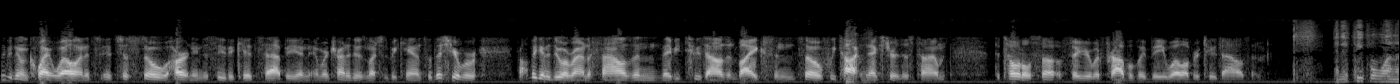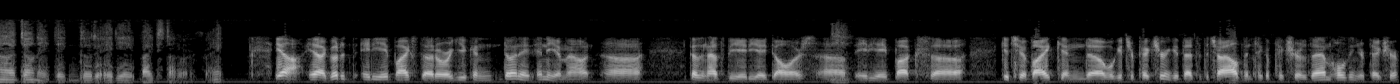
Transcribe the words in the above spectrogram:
we've been doing quite well, and it's it's just so heartening to see the kids happy, and, and we're trying to do as much as we can. So this year we're probably going to do around a thousand, maybe two thousand bikes, and so if we talk next year this time, the total so- figure would probably be well over two thousand. And if people want to donate, they can go to 88bikes.org, right? Yeah, yeah. Go to 88bikes.org. You can donate any amount. Uh, doesn't have to be $88. Uh, 88 bucks uh, get you a bike, and uh, we'll get your picture and get that to the child. Then take a picture of them holding your picture,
